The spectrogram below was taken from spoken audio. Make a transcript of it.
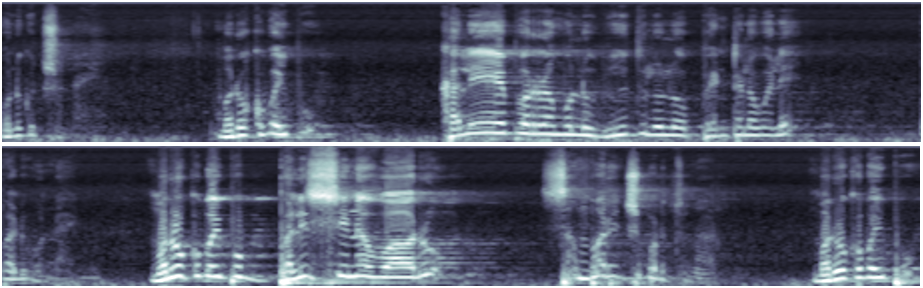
వణుకుచున్నాయి మరొక వైపు కలేబరములు వీధులలో పెంటల వలె పడి ఉన్నాయి. మరొక వైపు బలిసిన వారు సంహరించబడుతున్నారు. మరొక వైపు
